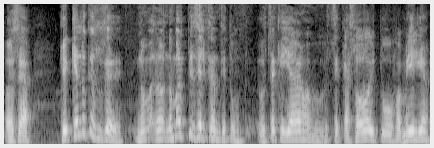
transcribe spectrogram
O sea, ¿qué, es lo que sucede? No, no, nomás piense el tantito. Usted que ya se casó y tuvo familia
